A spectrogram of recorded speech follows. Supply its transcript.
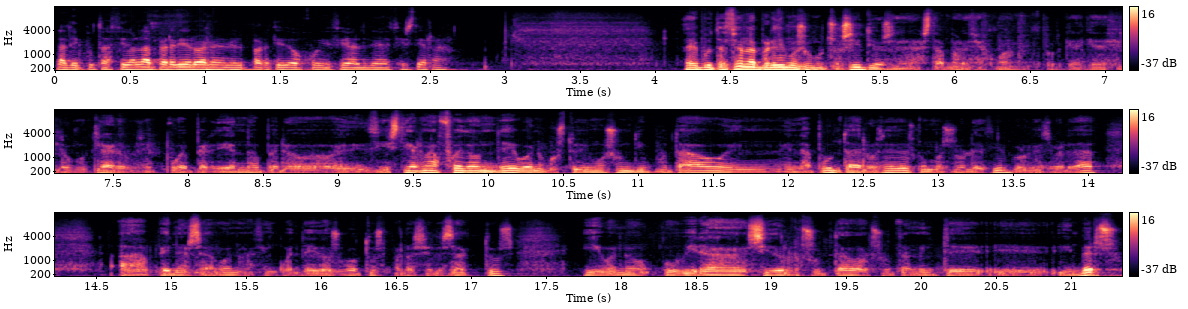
¿La Diputación la perdieron en el partido judicial de Cistierna? La Diputación la perdimos en muchos sitios, hasta Marce Juan, porque hay que decirlo muy claro, se fue perdiendo, pero en Cistierna fue donde, bueno, pues tuvimos un diputado en, la punta de los dedos, como se suele decir, porque es verdad, apenas a, bueno, a 52 votos para ser exactos, y bueno, hubiera sido el resultado absolutamente eh, inverso.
